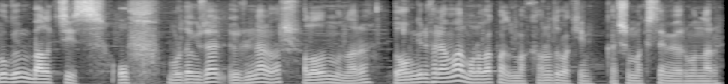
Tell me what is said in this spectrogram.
Bugün balıkçıyız. Of burada güzel ürünler var. Alalım bunları. Doğum günü falan var mı ona bakmadım bak onu da bakayım. Kaçırmak istemiyorum onları.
